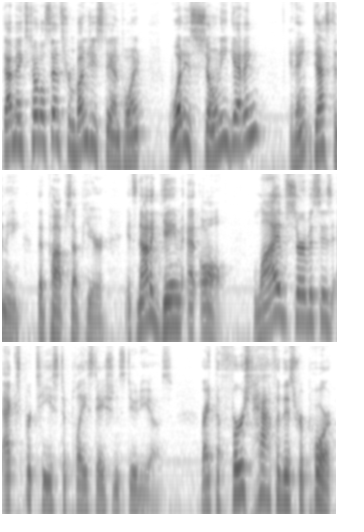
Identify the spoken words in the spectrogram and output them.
That makes total sense from Bungie's standpoint. What is Sony getting? It ain't Destiny that pops up here. It's not a game at all. Live services expertise to PlayStation Studios. Right? The first half of this report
